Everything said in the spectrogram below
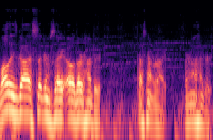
If all these guys sit there and say, oh, they're 100, that's not right. They're not 100.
